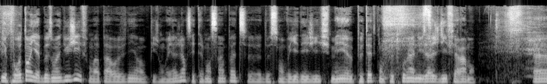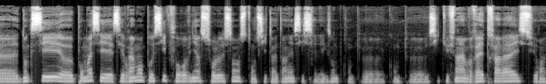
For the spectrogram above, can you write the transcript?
et pour autant, il y a besoin du gif. On va pas revenir au pigeon voyageur. C'est tellement sympa de, s'envoyer des gifs, mais euh, peut-être qu'on peut trouver un usage différemment. Euh, donc c'est euh, pour moi c'est vraiment possible. Faut revenir sur le sens. Ton site internet, si c'est l'exemple qu'on peut qu'on peut. Si tu fais un vrai travail sur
